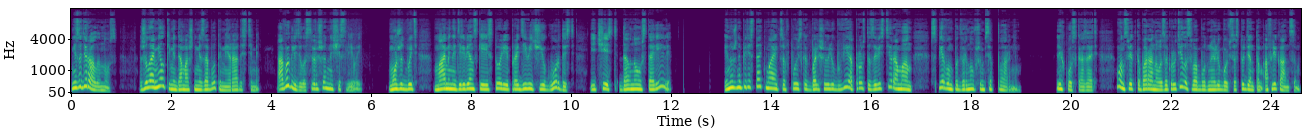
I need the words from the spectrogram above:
не задирала нос, жила мелкими домашними заботами и радостями, а выглядела совершенно счастливой. Может быть, мамины деревенские истории про девичью гордость и честь давно устарели, и нужно перестать маяться в поисках большой любви, а просто завести роман с первым подвернувшимся парнем. Легко сказать. Вон Светка Баранова закрутила свободную любовь со студентом-африканцем,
